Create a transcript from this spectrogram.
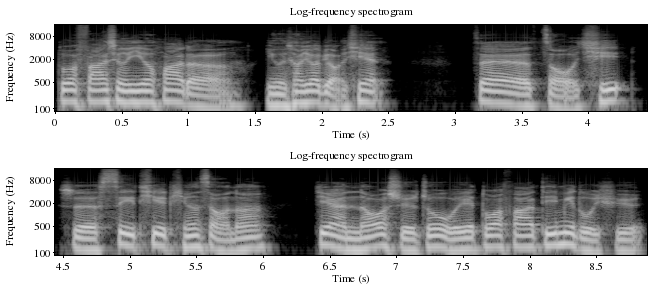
多发性硬化的影像学表现，在早期是 CT 平扫呢，见脑室周围多发低密度区，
